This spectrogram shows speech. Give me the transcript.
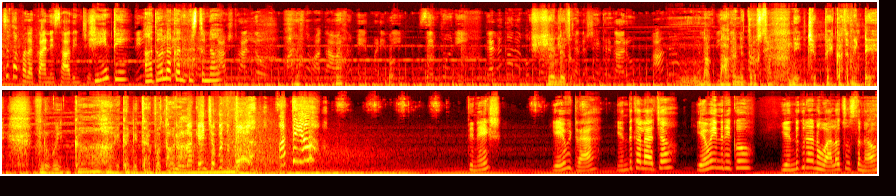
రజత పథకాన్ని సాధించింది. ఏంటి? అదోలా కనిపిస్తున్నా? రాష్ట్రాల్లో వాతావరణం ఏర్పడింది. సింధుని తెలంగాణ ముఖ్యమంత్రి ఏం లేదు. చంద్రశేఖర్ గారు ఆంధ్ర నాకు బాగా నిద్ర వస్తుంది. నేను చెప్పే కథ వింటే నువ్వు ఇంకా హాయిగా నిద్రపోతావురా. నాకేం చెప్పొద్దు పో! దినేష్ ఏమిట్రా? ఎందుకలా అరిచావు? ఏమైంది నీకు? ఎందుకురా నువ్వు అలా చూస్తున్నావు?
